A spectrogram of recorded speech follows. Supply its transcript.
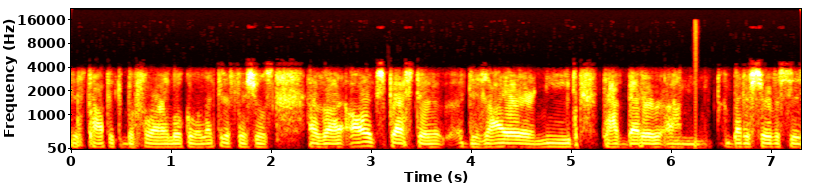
this topic before our local elected officials have uh, all expressed a, a desire or need to have better um, better services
